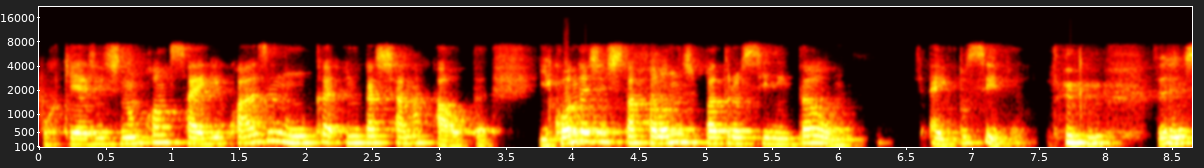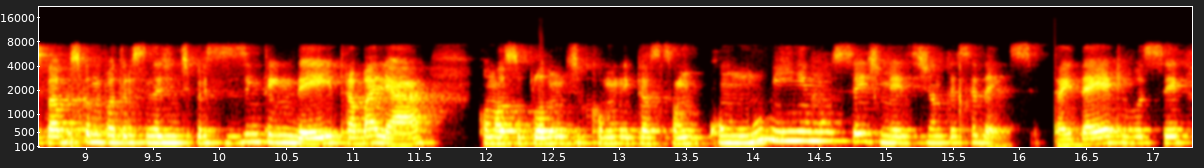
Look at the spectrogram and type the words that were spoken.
porque a gente não consegue quase nunca encaixar na pauta. E quando a gente está falando de patrocínio, então, é impossível. Se a gente está buscando patrocínio, a gente precisa entender e trabalhar com o nosso plano de comunicação com no mínimo seis meses de antecedência. A ideia é que você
